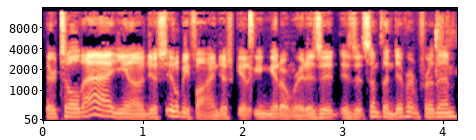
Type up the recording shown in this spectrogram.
they're told, ah, you know, just it'll be fine, just get you can get over it? Is it is it something different for them?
